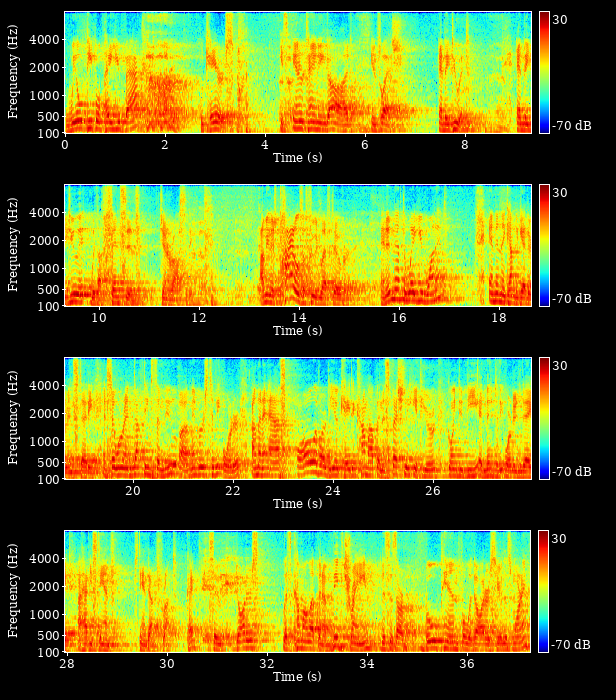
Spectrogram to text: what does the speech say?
Will people pay you back? Who cares? It's entertaining God in flesh. And they do it. And they do it with offensive generosity. I mean, there's piles of food left over. And isn't that the way you'd want it? And then they come together and study. And so we're inducting some new uh, members to the order. I'm going to ask all of our DOK to come up, and especially if you're going to be admitted to the order today, I have you stand, stand down front. Okay? So, daughters, let's come all up in a big train. This is our bullpen full of daughters here this morning.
